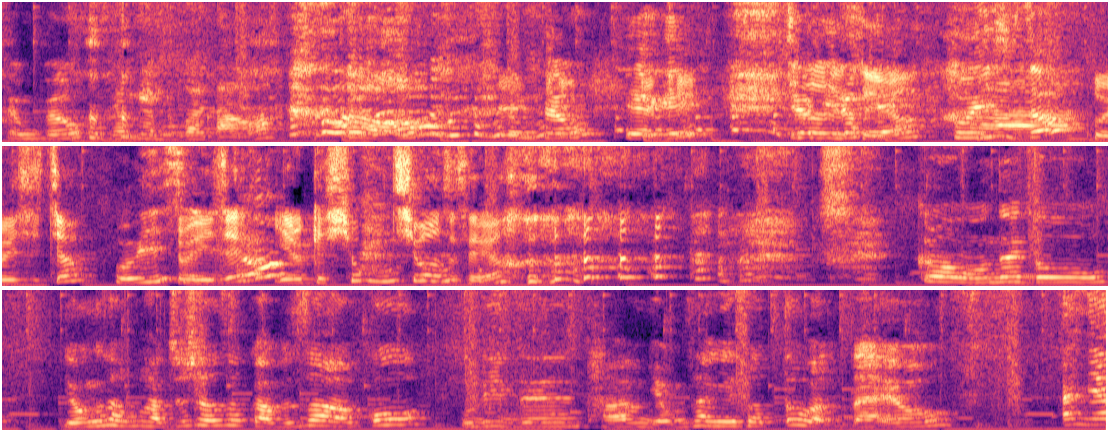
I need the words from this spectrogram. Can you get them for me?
뿅뿅 여기에 뭐가 나와? 뿅뿅 여기 여기 이렇게. 보이시죠? 아, 보이시죠? 보이시죠? 그럼 이제 이렇게 쇽 치워주세요. 그럼 오늘도 영상 봐주셔서 감사하고 우리는 다음 영상에서 또 만나요. 안녕.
